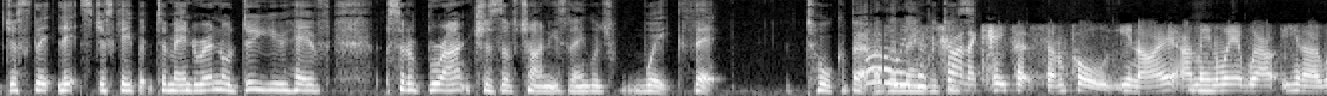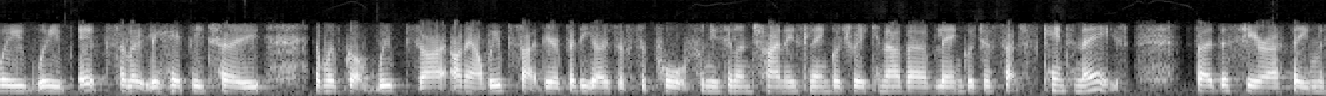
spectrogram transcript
just let, let's just keep it to Mandarin, or do you have sort of branches of Chinese Language Week that talk about oh, other we're languages? just trying to keep it simple, you know. I mean, we're well, you know, we we absolutely happy to, and we've got website on our website. There are videos of support for New Zealand Chinese Language Week and other languages such as Cantonese. So this year our theme is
